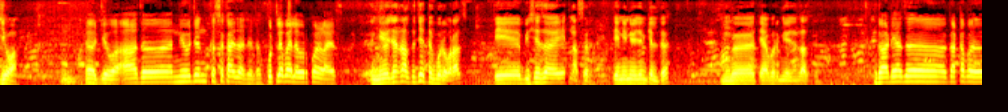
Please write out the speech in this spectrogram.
जीवा. अ, जिवा. आज अ, नियोजन कसं काय झालेलं? कुठल्या बैलावर पळला आज? नियोजन चालतं चेतक बरोबर आज. ते विशेष आहेत ना सर? त्यांनी नियोजन केलं मग त्यावर नियोजन चालतं गाडी आज अ, गटा ब-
